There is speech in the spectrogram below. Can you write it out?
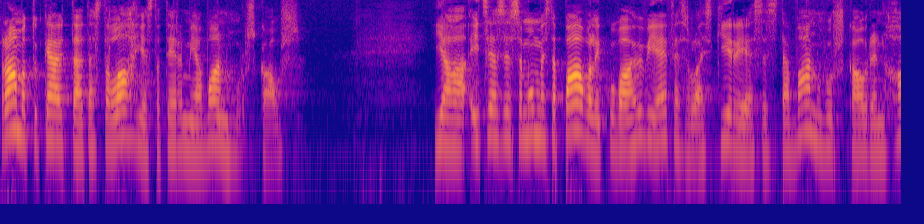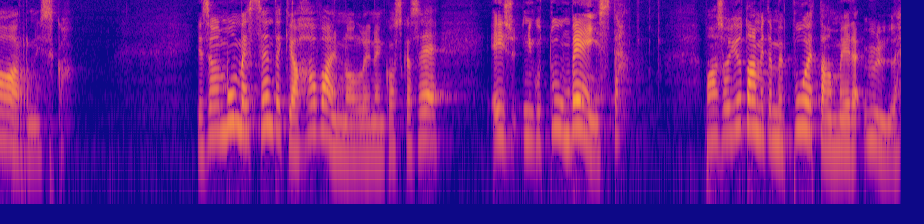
Raamattu käyttää tästä lahjasta termiä vanhurskaus. Ja itse asiassa mun mielestä Paavali kuvaa hyvin Efesolaiskirjeessä sitä vanhurskauden haarniska. Ja se on mun mielestä sen takia havainnollinen, koska se ei niin kuin, tuu meistä, vaan se on jotain, mitä me puetaan meidän ylle.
